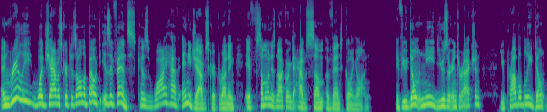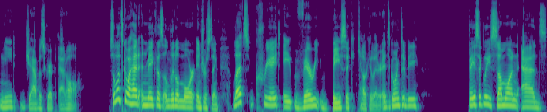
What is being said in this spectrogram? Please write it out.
And really, what JavaScript is all about is events, because why have any JavaScript running if someone is not going to have some event going on? If you don't need user interaction, you probably don't need JavaScript at all. So let's go ahead and make this a little more interesting. Let's create a very basic calculator. It's going to be basically someone adds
